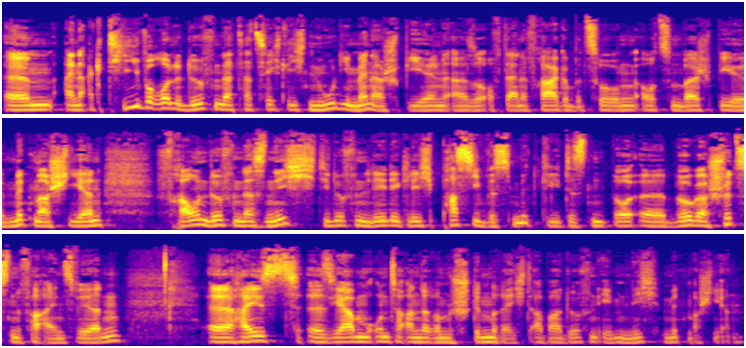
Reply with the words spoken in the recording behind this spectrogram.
Ähm, eine aktive Rolle dürfen da tatsächlich nur die Männer spielen, also auf deine Frage bezogen, auch zum Beispiel mitmarschieren. Frauen dürfen das nicht, die dürfen lediglich passives Mitglied des äh, Bürgerschützenvereins werden. Äh, heißt, äh, sie haben unter anderem Stimmrecht, aber dürfen eben nicht mitmarschieren.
